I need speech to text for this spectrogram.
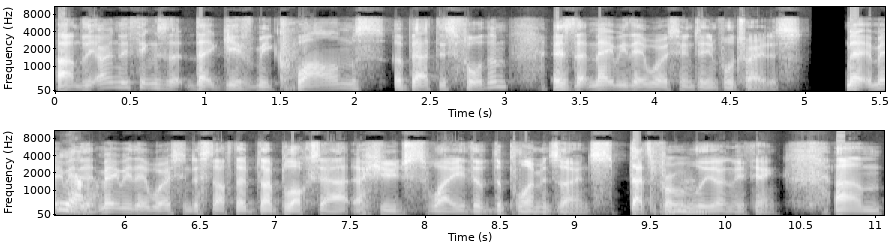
Um, the only things that, that give me qualms about this for them is that maybe they're worse into infiltrators. May- Maybe Yeah. they're, maybe they're worse into stuff that, that blocks out a huge swathe of deployment zones. That's probably the only thing. Um,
